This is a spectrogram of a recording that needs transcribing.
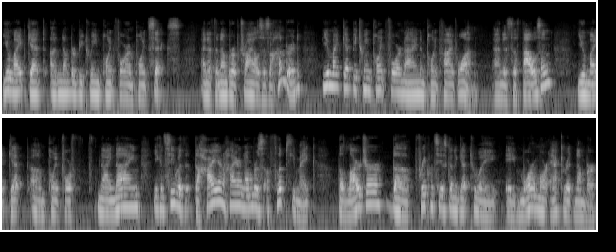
you might get a number between 0.4 and 0.6. And if the number of trials is 100, you might get between 0.49 and 0.51. And it's a 1,000, you might get um, 0.499. You can see with the higher and higher numbers of flips you make, the larger the frequency is going to get to a, a more and more accurate number.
